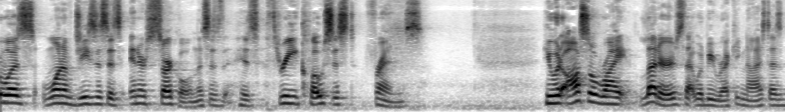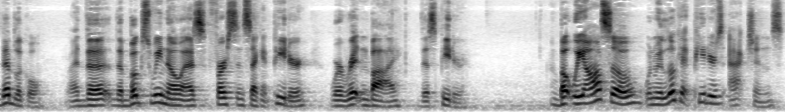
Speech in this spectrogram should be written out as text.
was one of Jesus' inner circle, and this is his three closest friends. He would also write letters that would be recognized as biblical. Right? The, the books we know as 1st and 2nd Peter were written by this Peter. But we also, when we look at Peter's actions,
